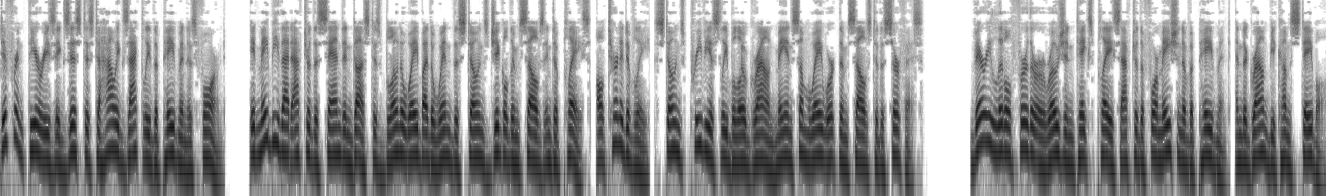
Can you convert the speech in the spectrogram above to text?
Different theories exist as to how exactly the pavement is formed. It may be that after the sand and dust is blown away by the wind the stones jiggle themselves into place, alternatively, stones previously below ground may in some way work themselves to the surface. Very little further erosion takes place after the formation of a pavement, and the ground becomes stable.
